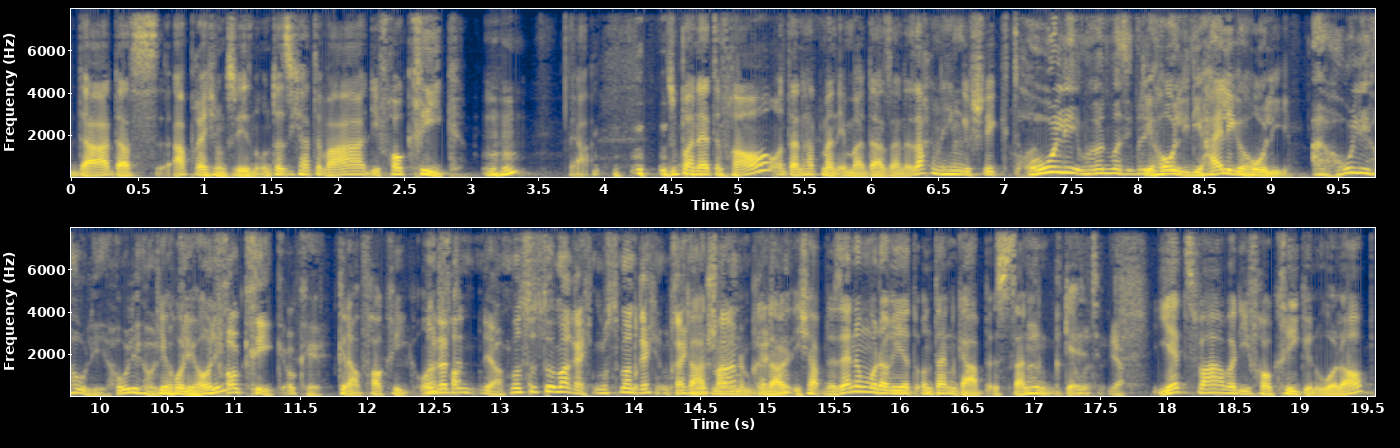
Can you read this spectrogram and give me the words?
da das Abrechnungswesen unter sich hatte, war die Frau Krieg. Mhm. Ja, super nette Frau und dann hat man immer da seine Sachen hingeschickt. Holy, die Holy, die heilige Holy. Ah, Holy, Holy, Holy, Holy. Die Holy, Holy. Und Frau Krieg, okay. Genau, Frau Krieg. Und, und Frau, ja, musstest du immer rechnen, musste man rechnen, rechnen da hat man, da, Ich habe eine Sendung moderiert und dann gab es dann Geld. Ja. Jetzt war aber die Frau Krieg in Urlaub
